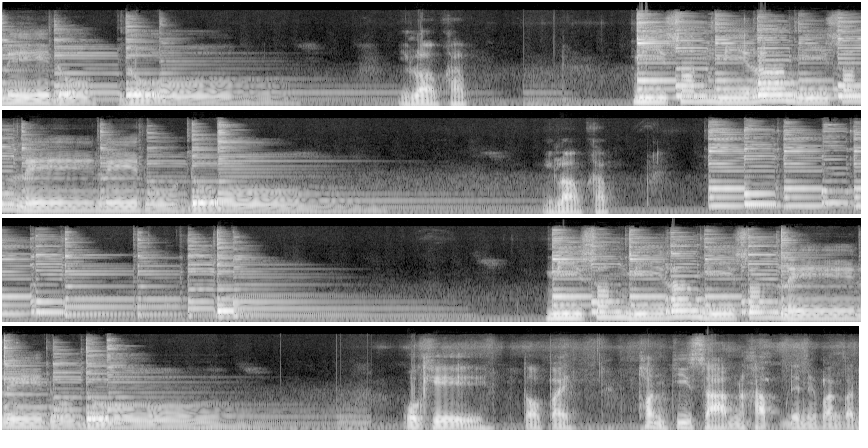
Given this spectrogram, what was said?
เลโดโดอีกรอบครับ มีซนมีลามีซนเลเลโดโดอีกรอบครับมีซนมีลามีซนเลเลโดโด โอเค ต่อไปท่อนที่สามนะครับเดินให้ฟังก่อน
